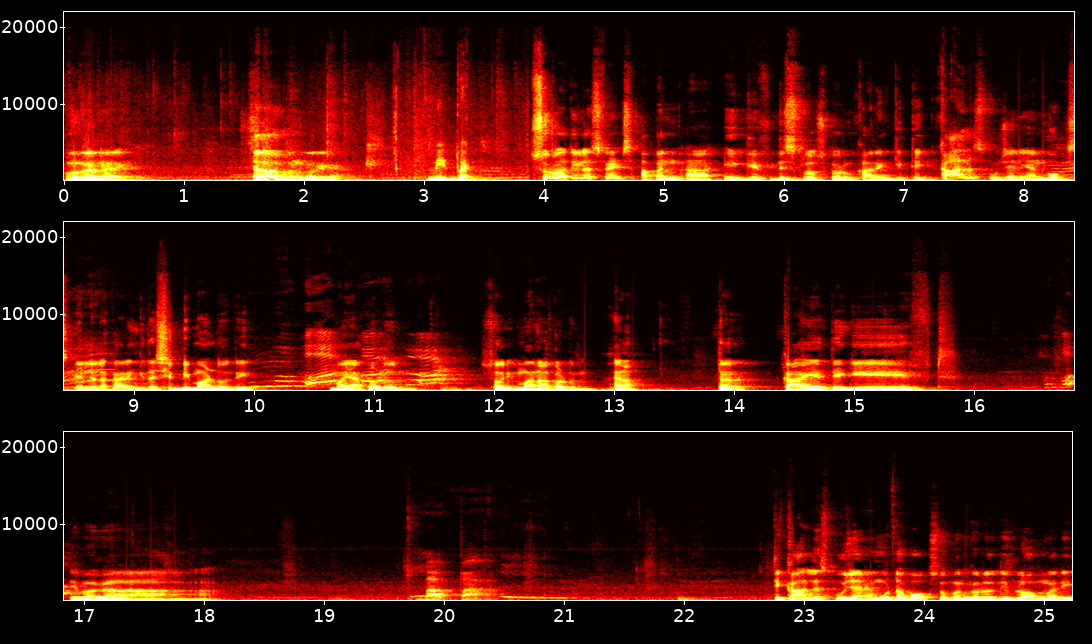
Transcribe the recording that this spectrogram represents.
कोण करणार आहे? चला ओपन करूया. मी पण. सुरुवातीलाच फ्रेंड्स आपण एक गिफ्ट डिस्क्लोज करू. कारण की ते कालच पूजाने अनबॉक्स केलेलं. कारण की तशी डिमांड होती. मयाकडून सॉरी मनाकडून है ना? तर काय येते गिफ्ट ते बघा. बाप्पा. ती कालच पूजा नाही मोठा बॉक्स ओपन करत होती ब्लॉगमध्ये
